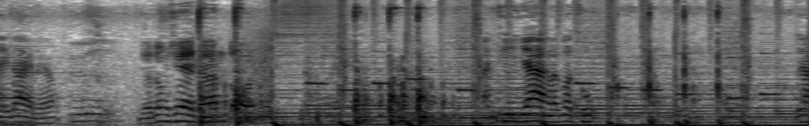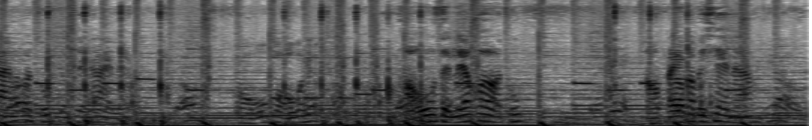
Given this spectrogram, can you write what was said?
ใช้ได้แล้ว เดี๋ยวต้องแช่น้ำต่อนะอันที่ย่างแล้วก็ทุบย่างแล้วก็ทุบจนใช้ได้แล้วเผาเผาไปแล้วเผาเสร็จแล้วก็ทุบต่อไปก็ไปแช่น้ำ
